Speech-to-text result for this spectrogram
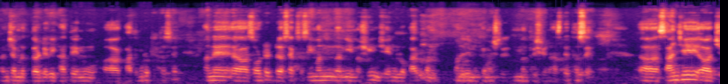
પંચામૃત ડેરી ખાતે એનું અ, ખાતમુહૂર્ત થશે. અને સોર્ટેડ સેક્સ સીમનની મશીન છે એનું લોકાર્પણ માનનીય મુખ્યમંત્રી મંત્રીશ્રીના હસ્તે થશે. સાંજે છ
